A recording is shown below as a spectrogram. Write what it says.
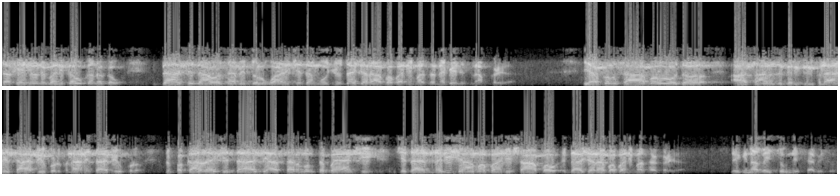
سخینونه باندې کو کنه کو دا چې داوا ثابتول غواړي چې د موجوده جرابه باندې مثلا نبی اسلام کړی دا یا کوم صحابه وو د آثار ذکر کړي فلاني صحابي کړ فلاني صحابي کړ نو پکاره چې دا چې اثر مونږ ته بیان شي چې دا نری شامه باندې صحابه دا جرابه باندې مثلا کړی دا لیکن هغه څوک نه ثابتول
